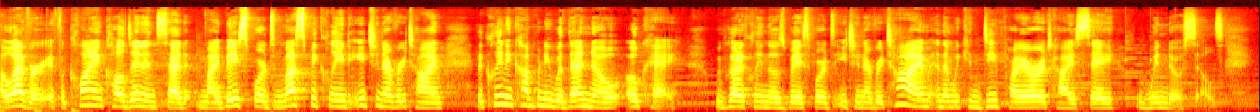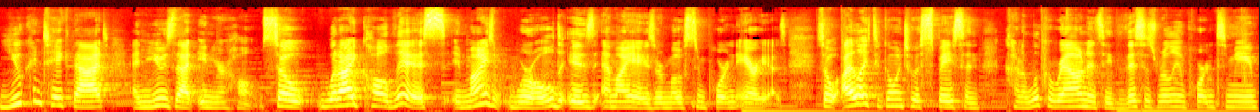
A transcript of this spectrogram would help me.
However, if a client called in and said, my baseboards must be cleaned each and every time, the cleaning company would then know, okay, we've got to clean those baseboards each and every time, and then we can deprioritize, say, windowsills. You can take that and use that in your home. So what I call this in my world is MIAs or most important areas. So I like to go into a space and kind of look around and say, this is really important to me.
